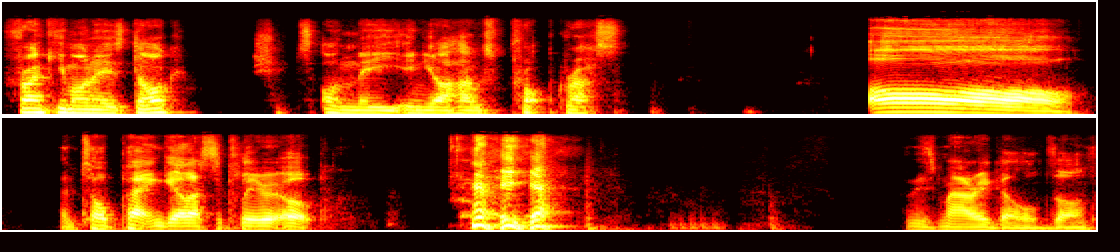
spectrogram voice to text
Frankie Monet's dog shits on the in your house prop grass. Oh, And Todd Pettingill has to clear it up yeah. with his marigolds on.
